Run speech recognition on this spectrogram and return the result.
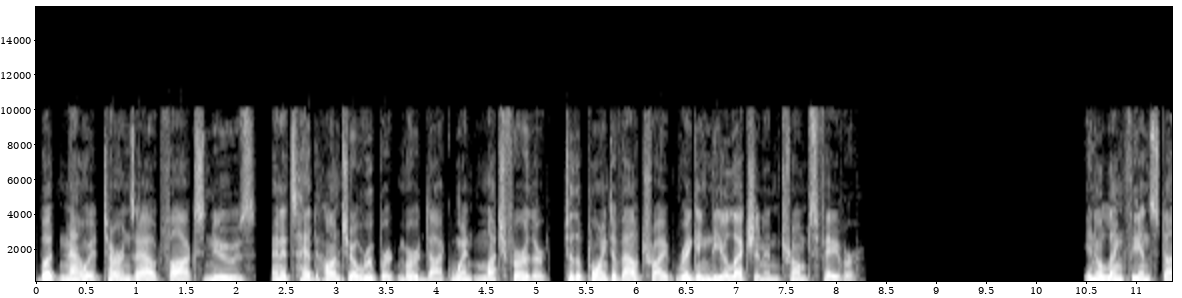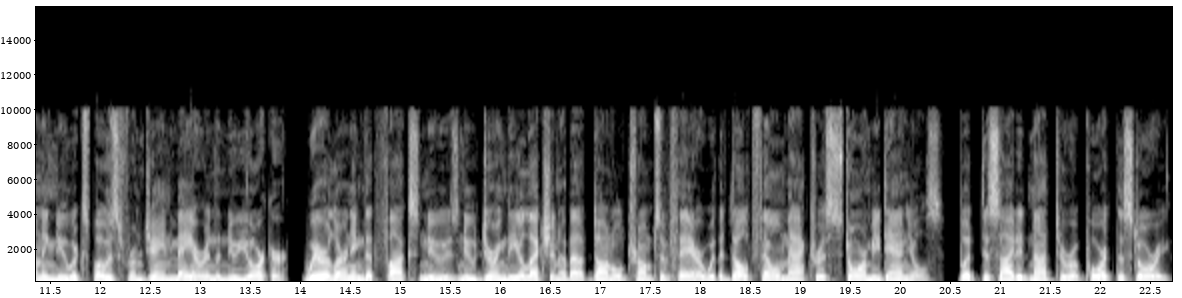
But now it turns out Fox News and its head honcho Rupert Murdoch went much further, to the point of outright rigging the election in Trump's favor. In a lengthy and stunning new expose from Jane Mayer in The New Yorker, we're learning that Fox News knew during the election about Donald Trump's affair with adult film actress Stormy Daniels but decided not to report the story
